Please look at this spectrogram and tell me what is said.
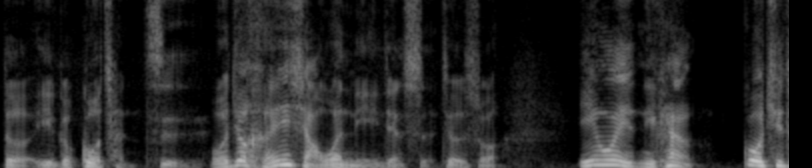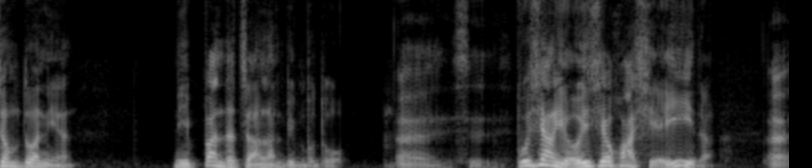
的一个过程。是，我就很想问你一件事，就是说，因为你看。过去这么多年，你办的展览并不多，哎，是。不像有一些画写意的，哎，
